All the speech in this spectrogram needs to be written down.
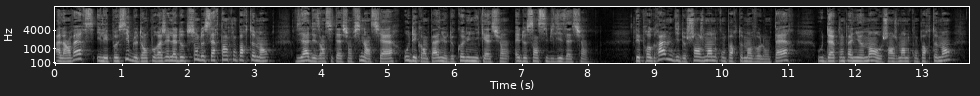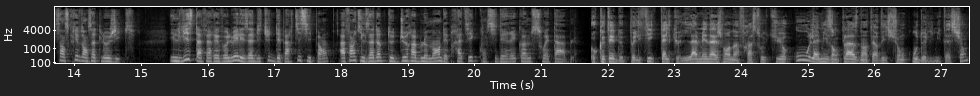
À l'inverse, il est possible d'encourager l'adoption de certains comportements via des incitations financières ou des campagnes de communication et de sensibilisation. Des programmes dits de changement de comportement volontaire ou d'accompagnement au changement de comportement s'inscrivent dans cette logique. Ils visent à faire évoluer les habitudes des participants afin qu'ils adoptent durablement des pratiques considérées comme souhaitables. Aux côtés de politiques telles que l'aménagement d'infrastructures ou la mise en place d'interdictions ou de limitations,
